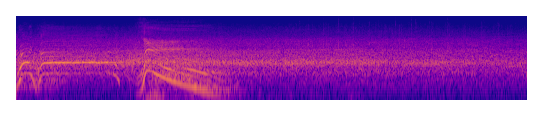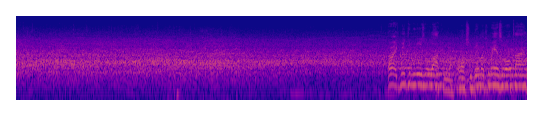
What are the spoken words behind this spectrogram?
Dragon Lee! All right, commit to the rules of the locker room. I want you to obey my commands at all times,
